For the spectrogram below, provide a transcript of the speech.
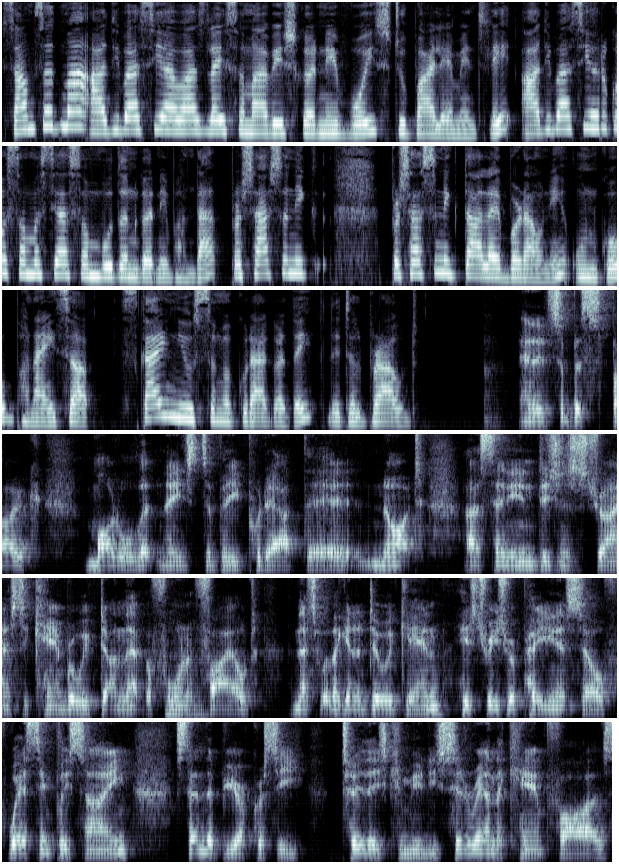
सांसदमा आदिवासी आवाजलाई समावेश गर्ने भोइस टू पार्लियामेन्टले आदिवासीहरूको समस्या सम्बोधन गर्ने भन्दा प्रशासनिक प्रशासनिकतालाई बढ़ाउने उनको भनाइ छ। स्काई न्यूजसँग कुरा गर्दै little proud. And it's a bespoke model that needs to be put out there, not uh, sending Indigenous Australians to Canberra. We've done that before mm. and it failed, and that's what they're going to do again. History's repeating itself. We're simply saying send the bureaucracy to these communities, sit around the campfires,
